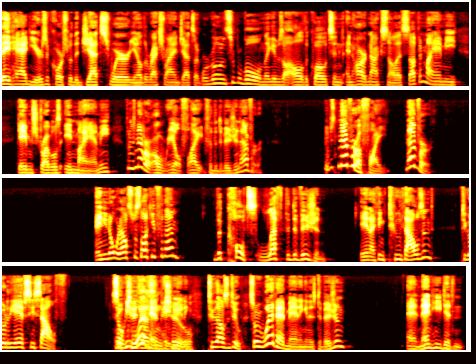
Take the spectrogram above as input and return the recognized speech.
They've had years, of course, with the Jets where, you know, the Rex Ryan Jets, like, we're going to the Super Bowl, and like it was all the quotes and, and hard knocks and all that stuff. And Miami gave them struggles in Miami, but it was never a real fight for the division ever. It was never a fight. Never. And you know what else was lucky for them? The Colts left the division in, I think, 2000 to go to the AFC South. So In he would have had Peyton Manning. 2002. So he would have had Manning in his division. And then he didn't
